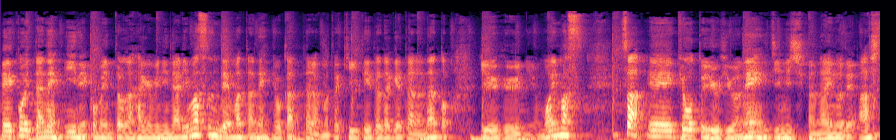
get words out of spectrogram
えー、こういったね、いいね、コメントが励みになりますんで、またね、よかったらまた聞いていただけたらなというふうに思います。さあ、えー、今日という日はね、1日しかないので、明日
